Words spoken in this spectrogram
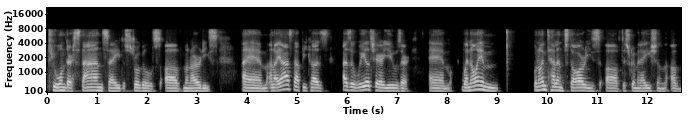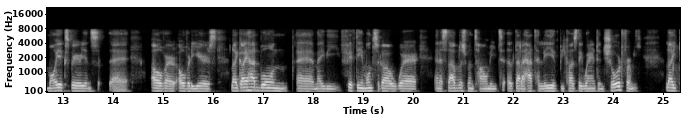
to understand, say, the struggles of minorities? Um, and I ask that because as a wheelchair user, um, when I'm when I'm telling stories of discrimination of my experience uh, over over the years, like I had one uh, maybe 15 months ago where an establishment told me to, that I had to leave because they weren't insured for me. Like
